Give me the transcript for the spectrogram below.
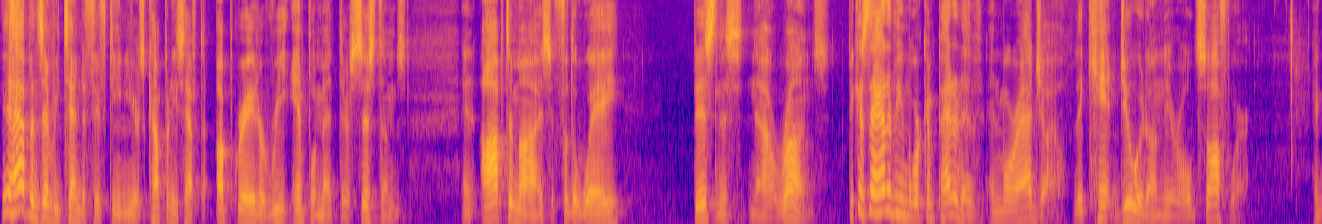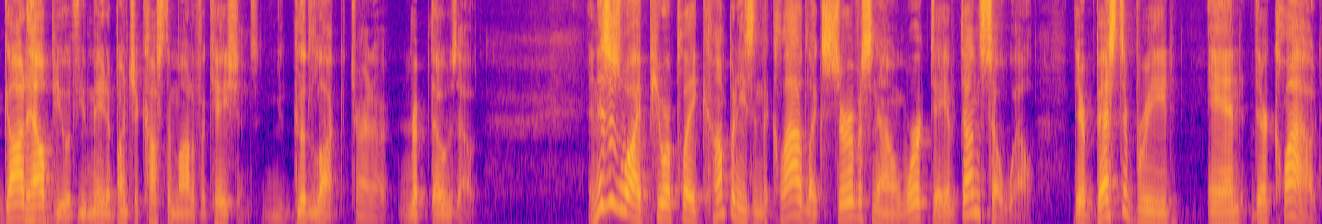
It happens every 10 to 15 years. Companies have to upgrade or re-implement their systems and optimize for the way business now runs because they had to be more competitive and more agile. They can't do it on their old software. And God help you if you made a bunch of custom modifications. Good luck trying to rip those out. And this is why pure play companies in the cloud like ServiceNow and Workday have done so well. They're best of breed and they're cloud.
